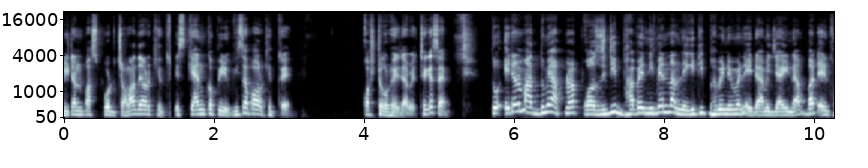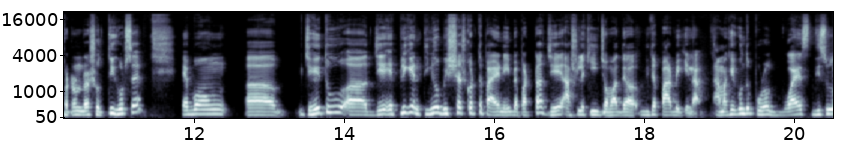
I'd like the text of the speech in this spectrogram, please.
রিটার্ন পাসপোর্ট জমা দেওয়ার ক্ষেত্রে, স্ক্যান কপির ভিসা পাওয়ার ক্ষেত্রে কষ্টকর হয়ে যাবে। ঠিক আছে? তো এটার মাধ্যমে আপনারা পজিটিভ ভাবে নিবেন না নেগেটিভ ভাবে নিবেন এটা আমি জানি না। বাট এর ঘটনাটা সত্যি ঘটছে এবং যেহেতু যে অ্যাপ্লিকেন্ট তিনিও বিশ্বাস করতে পারেনি ব্যাপারটা যে আসলে কি জমা দেওয়া দিতে পারবে কিনা। আমাকে কিন্তু পুরো ভয়েস দিছিল।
